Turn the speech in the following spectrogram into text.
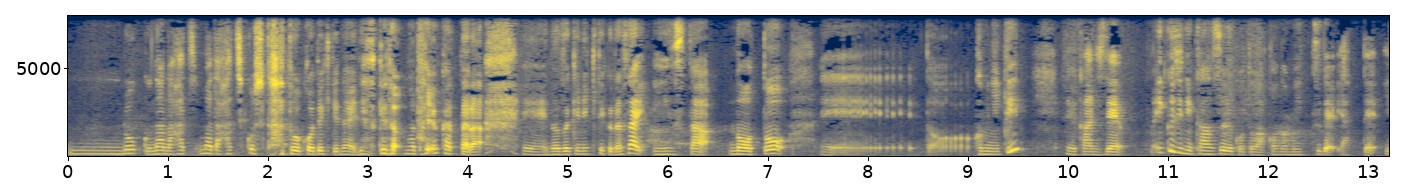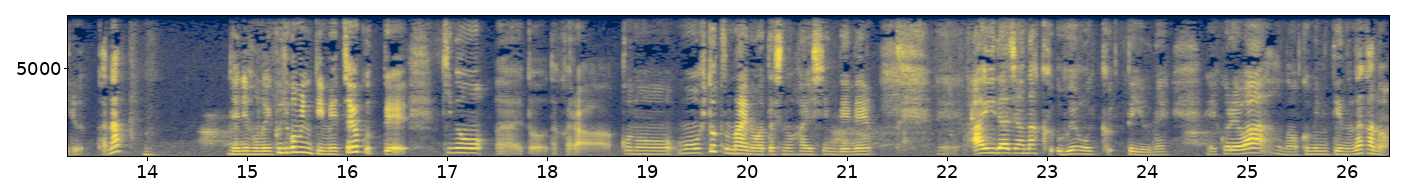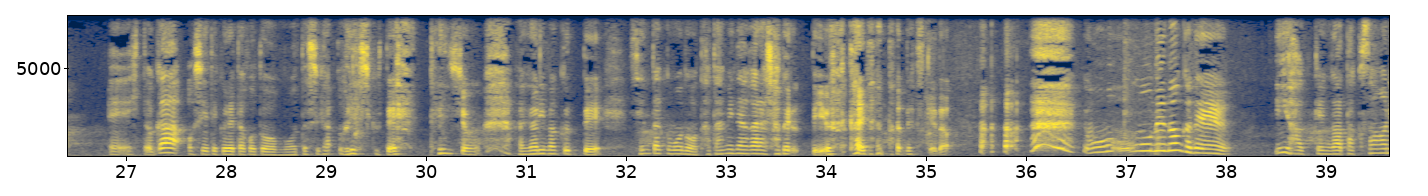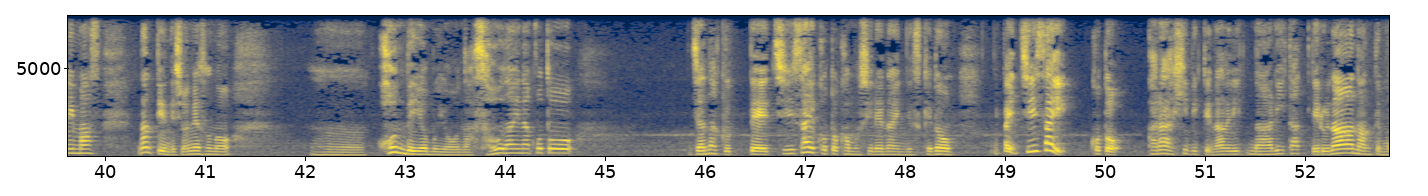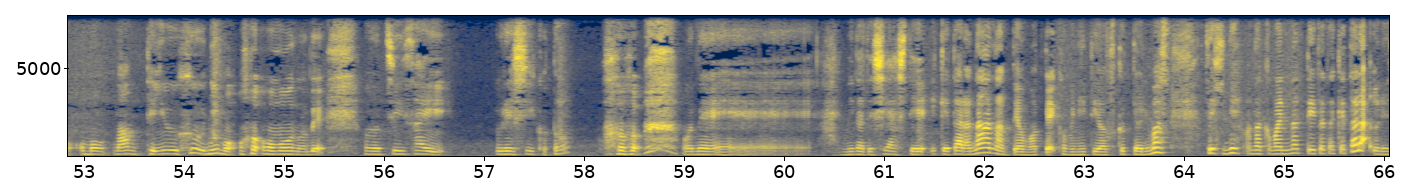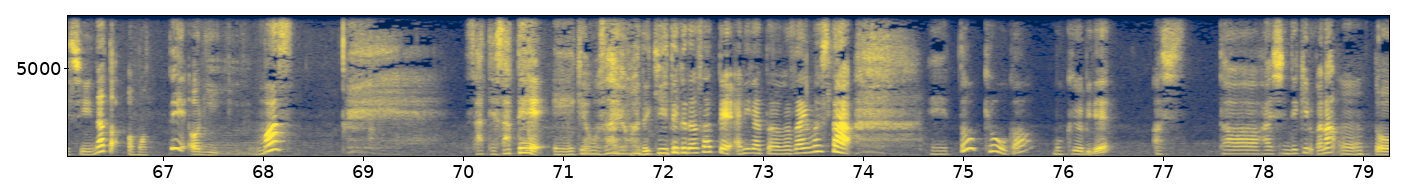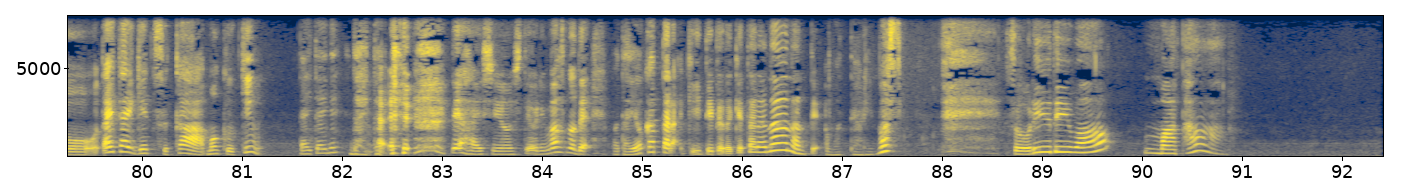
うん、6、7、8、まだ8個しか投稿できてないですけど、またよかったら、えー、覗きに来てください。インスタ、ノート、えー、と、コミュニティ？という感じで、育児に関することはこの3つでやっているかな。うんでね、その育児コミュニティめっちゃよくって、昨日、えっと、だから、この、もう一つ前の私の配信でね、えー、間じゃなく上を行くっていうね、えー、これは、そのコミュニティの中の、えー、人が教えてくれたことをもう私が嬉しくて、テンション上がりまくって、洗濯物を畳みながら喋るっていう回だったんですけど。もう、もうね、なんかね、いい発見がたくさんあります。なんて言うんでしょうね、その、うん本で読むような壮大なことじゃなくって小さいことかもしれないんですけどやっぱり小さいことから日々って成り立ってるななんても思うなんていうふうにも 思うのでこの小さい嬉しいこと をね、はい、みんなでシェアしていけたらななんて思ってコミュニティを作っております。ぜひね、お仲間になっていただけたら嬉しいなと思っております。さてさて、えー、今日も最後まで聞いてくださってありがとうございました。えっ、ー、と、今日が木曜日で、明日配信できるかな？うんと、大体月か木金。大体ね、大体 で配信をしておりますので、またよかったら聞いていただけたらな、なんて思っております。それでは、また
